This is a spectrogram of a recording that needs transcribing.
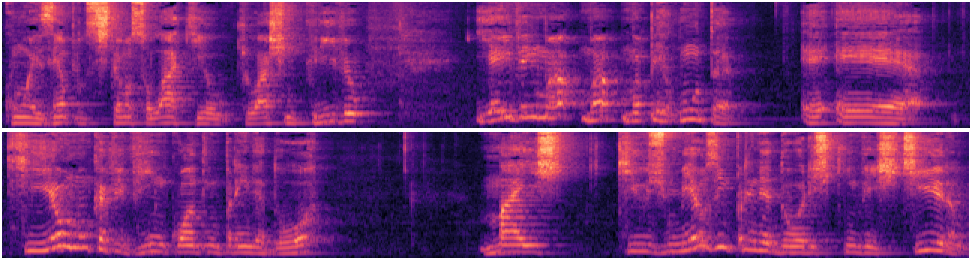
com o exemplo do sistema solar que eu, que eu acho incrível. E aí vem uma, uma, uma pergunta é, é, que eu nunca vivi enquanto empreendedor, mas que os meus empreendedores que investiram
